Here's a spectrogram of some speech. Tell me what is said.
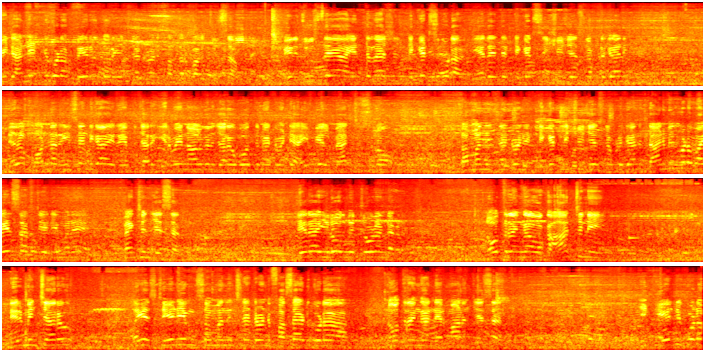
వీటన్నిటిని కూడా పేర్లు తొలగించినటువంటి సందర్భాలు చూసాం. మీరు చూస్తే ఆ ఇంటర్నేషనల్ టికెట్స్ కూడా ఏదైతే టికెట్స్ ఇష్యూ చేసినప్పుడు కానీ లేదా మొన్న రీసెంట్గా రేపు జరగ ఇరవై నాలుగున జరగబోతున్నటువంటి ఐపీఎల్ మ్యాచెస్లో సంబంధించినటువంటి టికెట్లు ఇష్యూ చేసినప్పుడు కానీ దాని మీద కూడా వైఎస్ఆర్ స్టేడియం అనే మెన్షన్ చేశారు. తీరా ఈరోజు మీరు చూడండి అక్కడ. నూతనంగా ఒక ఆర్చ్ని నిర్మించారు. అలాగే స్టేడియంకి సంబంధించినటువంటి ఫసాడ్ కూడా నూతనంగా నిర్మాణం చేశారు. ఈ గేట్ కూడా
